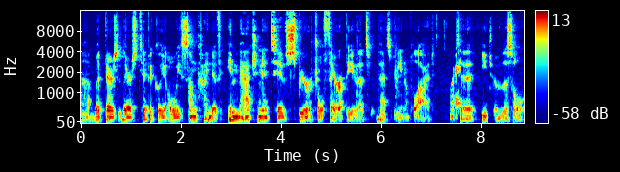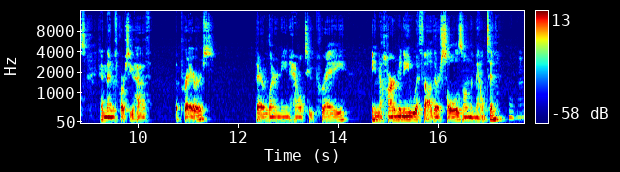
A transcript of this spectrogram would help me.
uh, but there's there's typically always some kind of imaginative spiritual therapy that's that's being applied right. to each of the souls. And then of course you have the prayers. They're learning how to pray in harmony with other souls on the mountain. Mm-hmm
